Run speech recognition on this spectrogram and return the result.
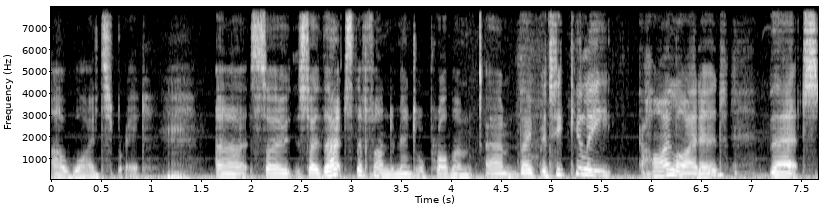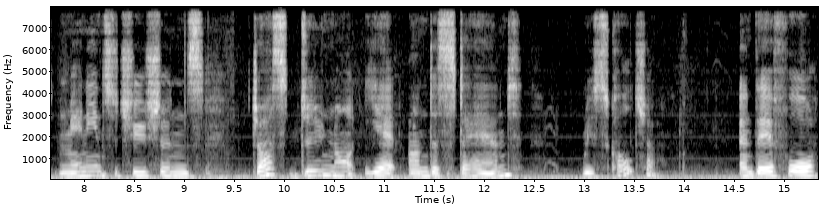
are widespread. Mm. Uh, so, so that's the fundamental problem. Um, they particularly highlighted that many institutions just do not yet understand risk culture and therefore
